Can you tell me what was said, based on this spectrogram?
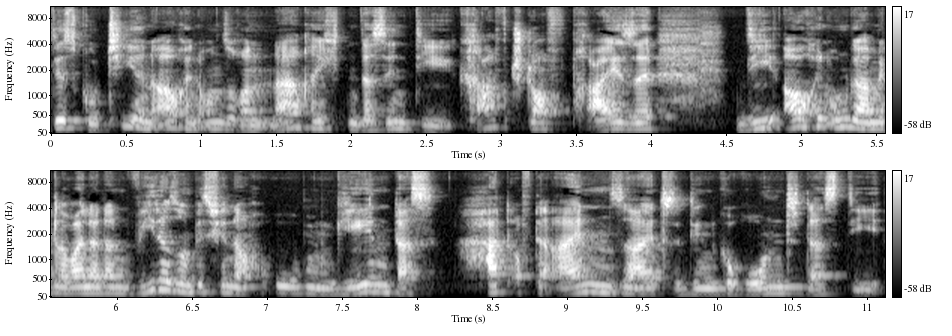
diskutieren, auch in unseren Nachrichten. Das sind die Kraftstoffpreise, die auch in Ungarn mittlerweile dann wieder so ein bisschen nach oben gehen. Das hat auf der einen Seite den Grund, dass die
